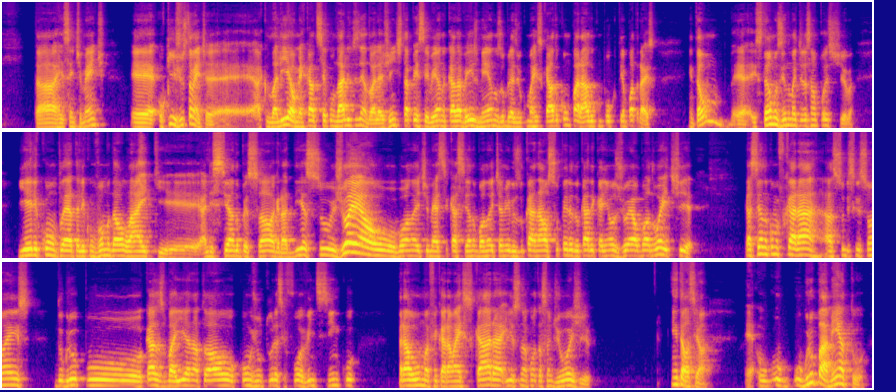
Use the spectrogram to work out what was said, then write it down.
tá? recentemente. É, o que justamente é, aquilo ali é o mercado secundário dizendo: olha, a gente está percebendo cada vez menos o Brasil como arriscado comparado com pouco tempo atrás. Então, é, estamos indo uma direção positiva. E ele completa ali com vamos dar o like, aliciando o pessoal, agradeço. Joel, boa noite, Mestre Cassiano, boa noite, amigos do canal, super educado e carinhoso. Joel, boa noite. Cassiano, como ficará as subscrições do grupo Casas Bahia na atual conjuntura, se for 25 para uma, ficará mais cara, isso na cotação de hoje? Então, assim, ó, é, o, o, o grupamento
